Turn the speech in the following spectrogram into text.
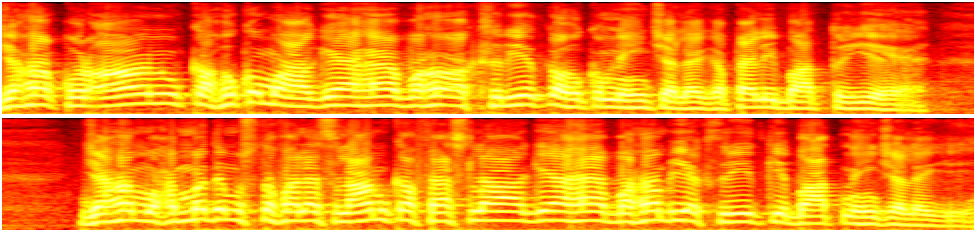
جہاں قرآن کا حکم آ گیا ہے، وہاں اکثریت کا حکم نہیں چلے گا۔ پہلی بات تو یہ ہے۔ جہاں محمد مصطفیٰ علیہ السلام کا فیصلہ آ گیا ہے، وہاں بھی اکثریت کی بات نہیں چلے گی۔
